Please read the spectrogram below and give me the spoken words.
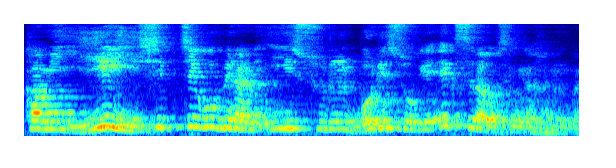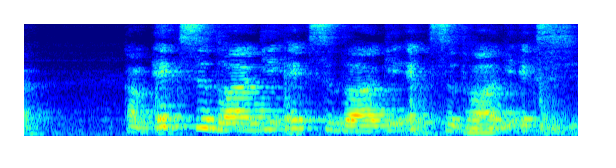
그럼 이 2의 20제곱이라는 이 수를 머릿속에 x라고 생각하는 거야. 그럼 x 더하기 x 더하기 x 더하기 x지.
